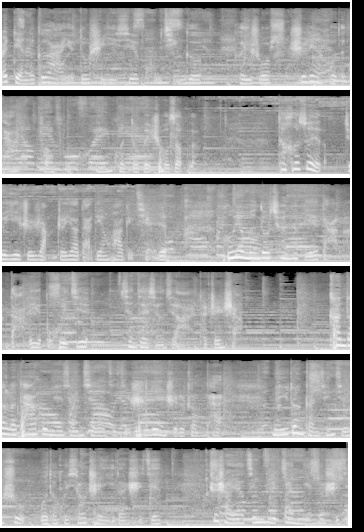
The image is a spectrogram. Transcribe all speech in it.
而点的歌啊，也都是一些苦情歌。可以说，失恋后的他仿佛灵魂都被抽走了。他喝醉了，就一直嚷着要打电话给前任。朋友们都劝他别打了，打了也不会接。现在想想啊，他真傻。看到了他，不免想起了自己失恋时的状态。每一段感情结束，我都会消沉一段时间。至少要经历半年的时间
